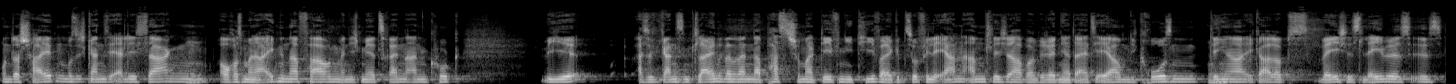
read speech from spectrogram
unterscheiden, muss ich ganz ehrlich sagen. Mhm. Auch aus meiner eigenen Erfahrung, wenn ich mir jetzt Rennen angucke, wie also die ganzen kleineren Rennen, da passt schon mal definitiv, weil da gibt so viele Ehrenamtliche, aber wir reden ja da jetzt eher um die großen Dinger, mhm. egal ob es welches Label es ist,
